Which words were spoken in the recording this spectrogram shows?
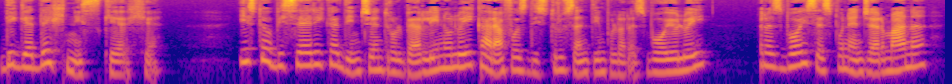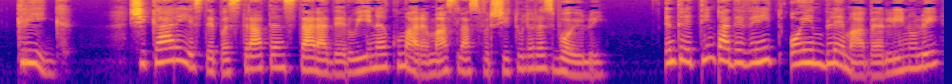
Die Gedächtniskirche. Este o biserică din centrul Berlinului care a fost distrusă în timpul războiului. Război se spune în germană Krieg și care este păstrată în starea de ruină cum a rămas la sfârșitul războiului. Între timp a devenit o emblemă a Berlinului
